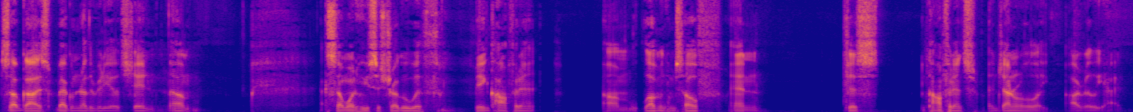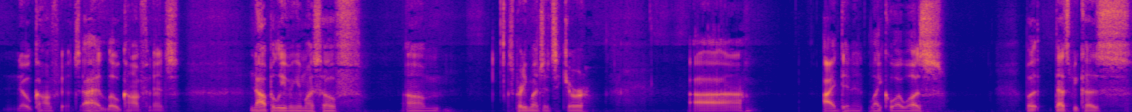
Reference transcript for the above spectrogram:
What's up, guys? Back with another video. It's Jaden. Um, as someone who used to struggle with being confident, um, loving himself, and just confidence in general, like I really had no confidence. I had low confidence, not believing in myself. Um, it's pretty much insecure. Uh, I didn't like who I was, but that's because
